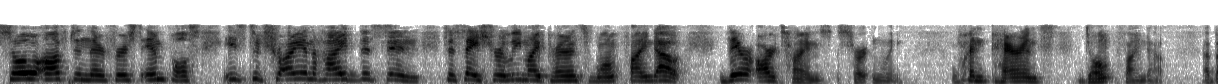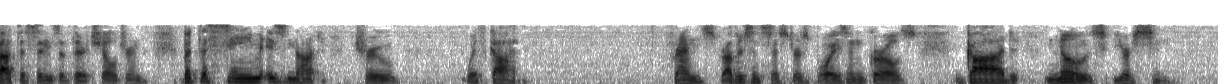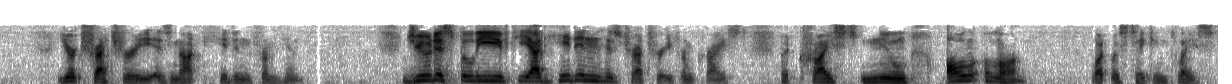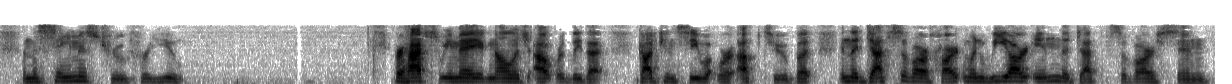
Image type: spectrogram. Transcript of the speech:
So often their first impulse is to try and hide the sin, to say, surely my parents won't find out. There are times, certainly, when parents don't find out about the sins of their children, but the same is not true with God. Friends, brothers and sisters, boys and girls, God knows your sin. Your treachery is not hidden from him. Judas believed he had hidden his treachery from Christ, but Christ knew all along what was taking place. And the same is true for you. Perhaps we may acknowledge outwardly that God can see what we're up to, but in the depths of our heart, when we are in the depths of our sin,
